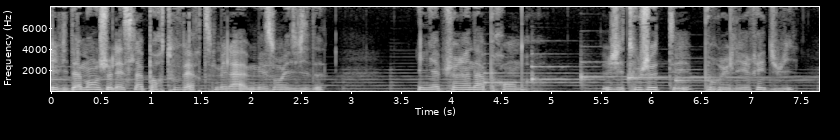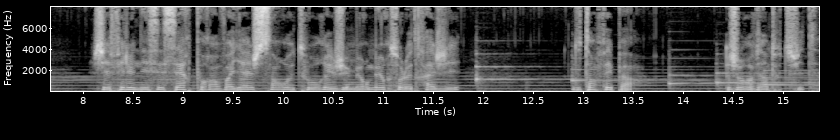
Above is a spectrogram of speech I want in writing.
Évidemment, je laisse la porte ouverte, mais la maison est vide. Il n'y a plus rien à prendre. J'ai tout jeté, brûlé, réduit. J'ai fait le nécessaire pour un voyage sans retour et je murmure sur le trajet. Ne t'en fais pas. Je reviens tout de suite.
